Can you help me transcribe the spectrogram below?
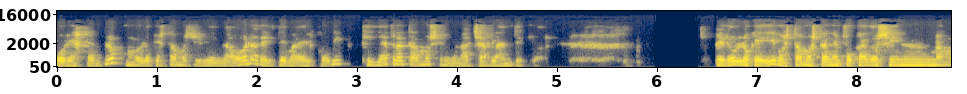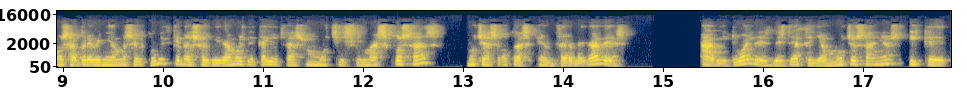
por ejemplo, como lo que estamos viviendo ahora del tema del COVID, que ya tratamos en una charla anterior. Pero lo que digo, estamos tan enfocados en vamos a prevenirnos el COVID que nos olvidamos de que hay otras muchísimas cosas, muchas otras enfermedades habituales desde hace ya muchos años y que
